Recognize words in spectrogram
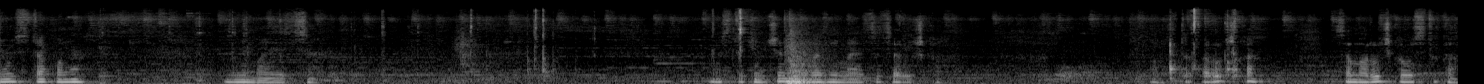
І ось так вона знімається. Ось таким чином вона знімається ця ручка. Ось така ручка. Сама ручка ось така.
